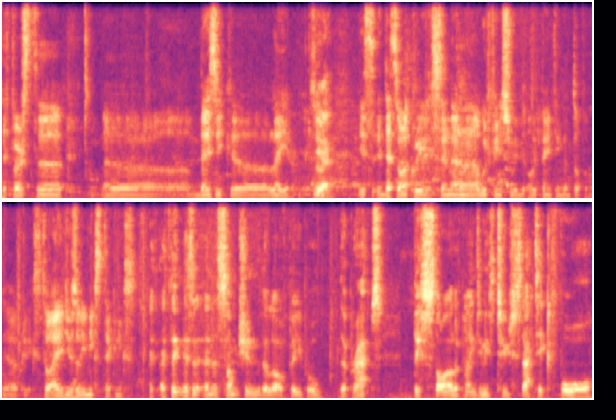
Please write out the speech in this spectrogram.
the first uh, uh, basic uh, layer. So yeah. It's, that's all acrylics, and then uh, I will finish with oil painting on top of the acrylics. So I usually mix techniques. I, I think there's a, an assumption with a lot of people that perhaps this style of painting is too static for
